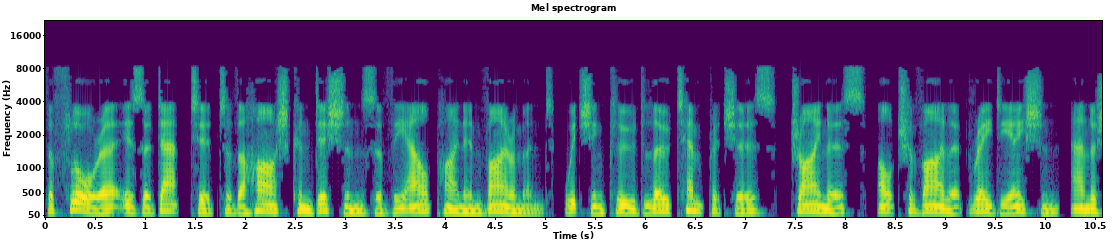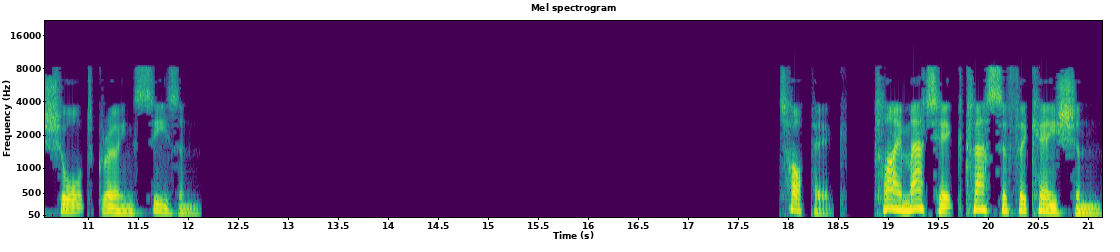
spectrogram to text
The flora is adapted to the harsh conditions of the alpine environment, which include low temperatures, dryness, ultraviolet radiation, and a short growing season. Topic: Climatic classification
